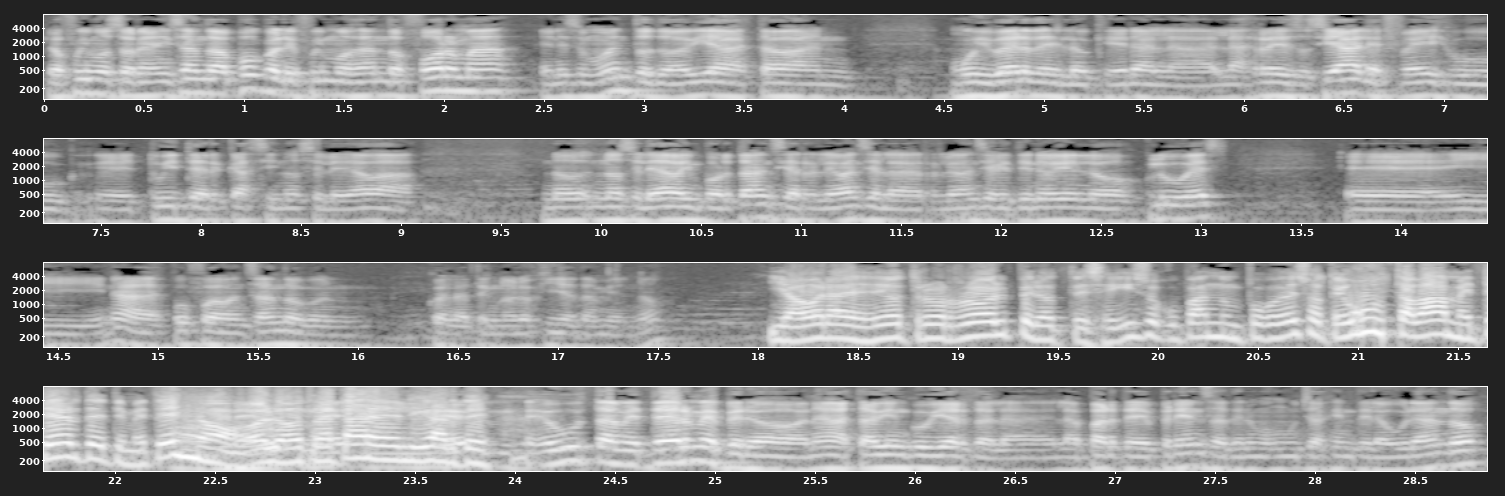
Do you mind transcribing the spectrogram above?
Lo fuimos organizando a poco, le fuimos dando forma. En ese momento todavía estaban muy verdes lo que eran las redes sociales, Facebook, eh, Twitter casi no se le daba no, no, se le daba importancia, relevancia, la relevancia que tiene hoy en los clubes. Eh, y nada, después fue avanzando con, con la tecnología también, ¿no? Y ahora desde otro rol, pero te seguís ocupando un poco de eso. ¿Te gusta, va, a meterte, te metes? No, o lo tratás de desligarte. Me, gusta meterme, pero nada, está bien cubierta la, parte de prensa, tenemos mucha gente laburando.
